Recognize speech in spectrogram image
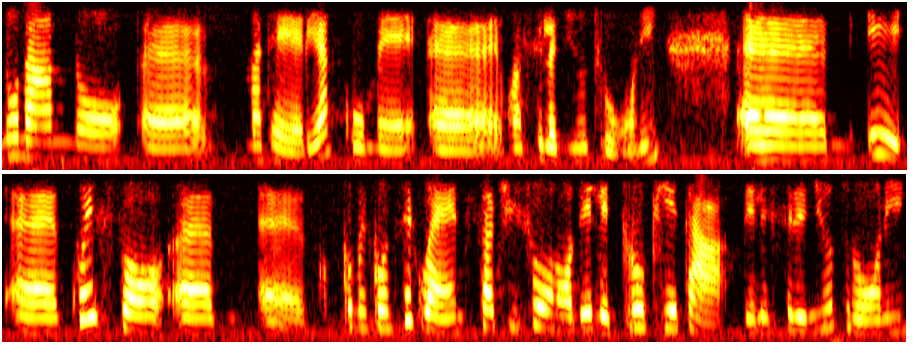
non hanno eh, materia come eh, una stella di neutroni eh, e eh, questo eh, eh, come conseguenza ci sono delle proprietà delle stelle di neutroni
